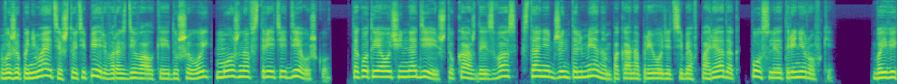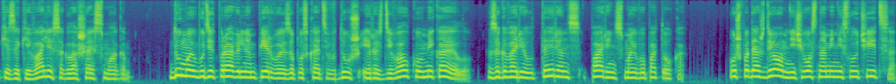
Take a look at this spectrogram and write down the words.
Вы же понимаете, что теперь в раздевалке и душевой можно встретить девушку. Так вот, я очень надеюсь, что каждый из вас станет джентльменом, пока она приводит себя в порядок после тренировки». Боевики закивали, соглашаясь с магом. «Думаю, будет правильным первое запускать в душ и раздевалку Микаэлу», заговорил Терренс, парень с моего потока. «Уж подождем, ничего с нами не случится»,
